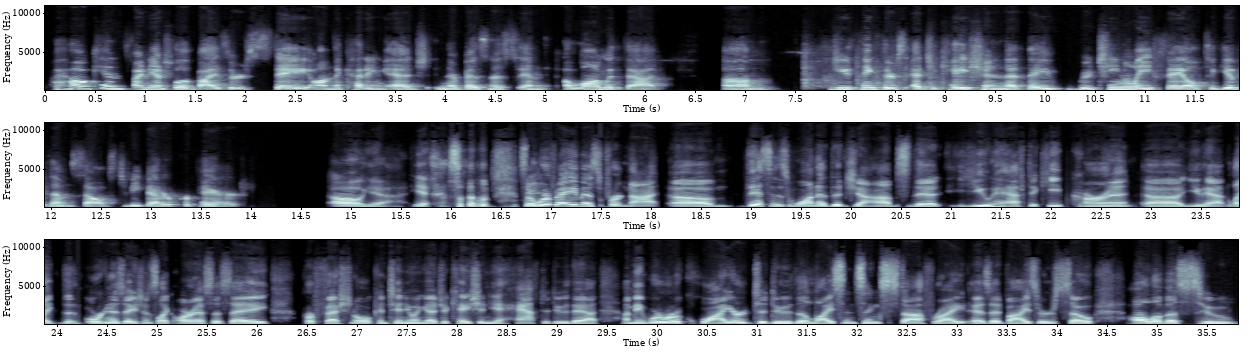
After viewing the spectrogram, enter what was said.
How can financial advisors stay on the cutting edge in their business? And along with that, um, do you think there's education that they routinely fail to give themselves to be better prepared? Oh yeah, yeah. So, so we're famous for not. Um, this is one of the jobs that you have to keep current. Uh, you have like the organizations like RSSA, professional continuing education. You have to do that. I mean, we're required to do the licensing stuff, right, as advisors. So all of us who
